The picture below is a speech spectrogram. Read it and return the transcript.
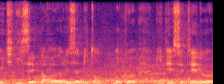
utilisé par les habitants. Donc l'idée c'était de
